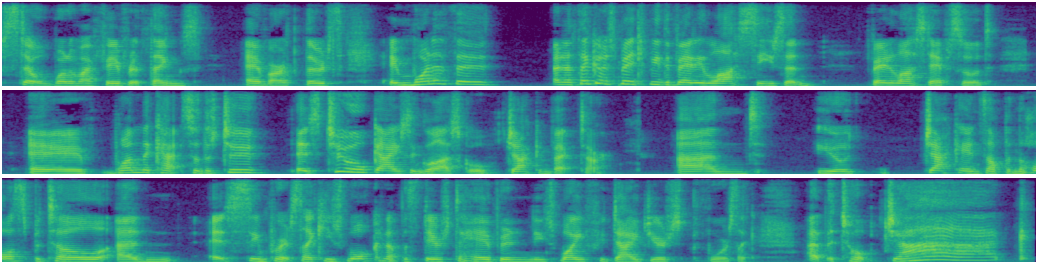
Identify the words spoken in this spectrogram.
still one of my favorite things ever. There's in one of the and I think it was meant to be the very last season, very last episode. Uh, one of the cat. So there's two. It's two old guys in Glasgow, Jack and Victor, and you know Jack ends up in the hospital and. It's a scene where it's like he's walking up the stairs to heaven and his wife who died years before is like at the top, Jack,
